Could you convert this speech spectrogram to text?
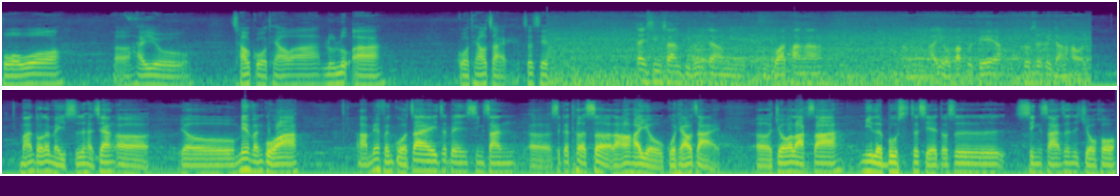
火锅，呃，还有炒粿条啊，卤肉啊。果条仔这些，在新山，比如像苦瓜汤啊，还有巴布碟啊，都是非常好的。蛮多的美食，很像呃，有面粉果啊，啊，面粉果在这边新山呃是个特色，然后还有果条仔，呃，九拉沙、米勒布斯，这些都是新山甚至酒后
